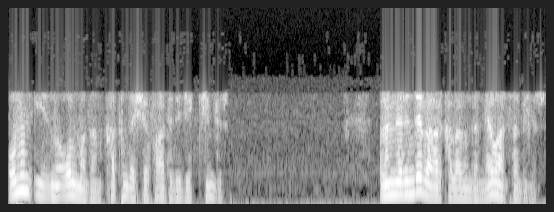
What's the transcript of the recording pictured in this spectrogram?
Onun izni olmadan katında şefaat edecek kimdir? Önlerinde ve arkalarında ne varsa bilir.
